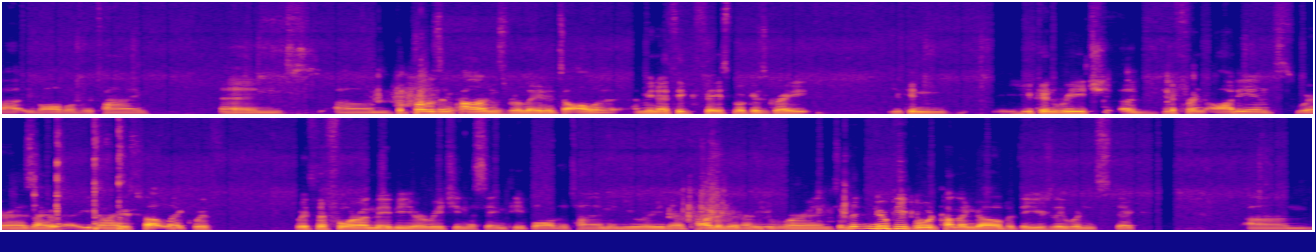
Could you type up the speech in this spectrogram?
uh, evolve over time and um, the pros and cons related to all of it. I mean, I think Facebook is great. You can you can reach a different audience, whereas I you know I just felt like with with the forum, maybe you're reaching the same people all the time, and you were either a part of it or you weren't. And new people would come and go, but they usually wouldn't stick, um,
